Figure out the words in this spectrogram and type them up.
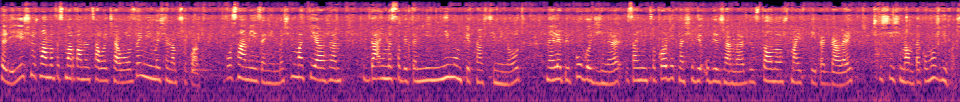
Czyli jeśli już mamy wysmarowane całe ciało, zajmijmy się na przykład włosami, zajmijmy się makijażem, dajmy sobie ten minimum 15 minut, najlepiej pół godziny, zanim cokolwiek na siebie ubierzemy, biustonosz, majtki i tak. Oczywiście jeśli mam taką możliwość,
